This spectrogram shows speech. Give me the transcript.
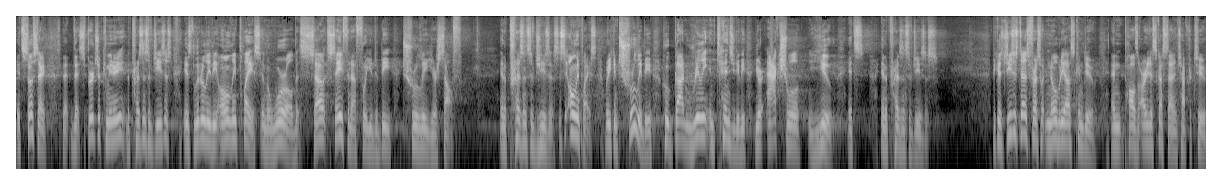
it's so safe that, that spiritual community, the presence of Jesus, is literally the only place in the world that's so safe enough for you to be truly yourself in the presence of Jesus. It's the only place where you can truly be who God really intends you to be, your actual you. It's in the presence of Jesus. Because Jesus does for us what nobody else can do. And Paul's already discussed that in chapter 2.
